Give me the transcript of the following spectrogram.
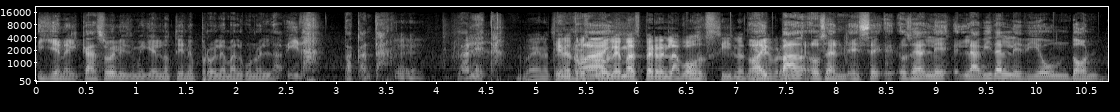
Y en el caso de Luis Miguel no tiene problema alguno en la vida para cantar. La neta. Bueno, tiene No otros hay- problemas, pero en la voz sí no, No, tiene hay bronca. o sea, ese- o sea le- la vida le dio un don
